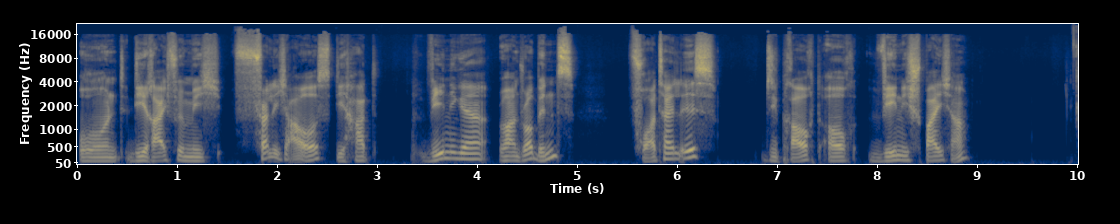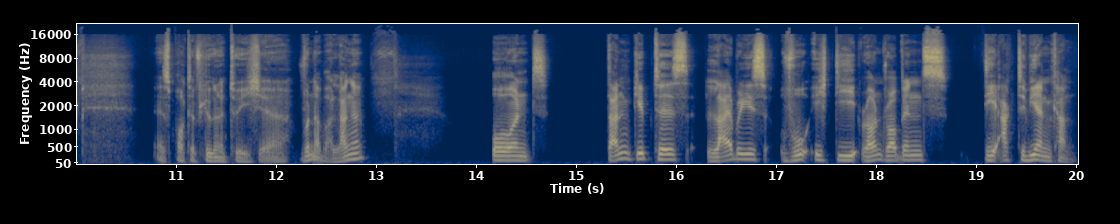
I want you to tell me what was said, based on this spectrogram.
und die reicht für mich völlig aus. Die hat wenige Round Robins. Vorteil ist, sie braucht auch wenig Speicher. Es braucht der Flügel natürlich äh, wunderbar lange. Und dann gibt es Libraries, wo ich die Round Robins deaktivieren kann.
